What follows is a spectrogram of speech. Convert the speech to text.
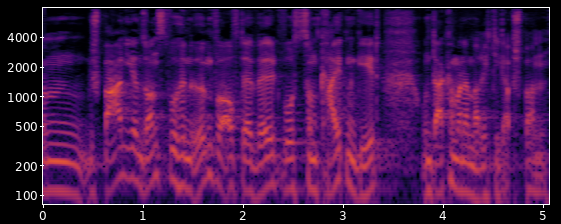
ähm, Spanien, sonst wohin irgendwo auf der Welt, wo es zum Kiten geht. Und da kann man dann mal richtig abspannen.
